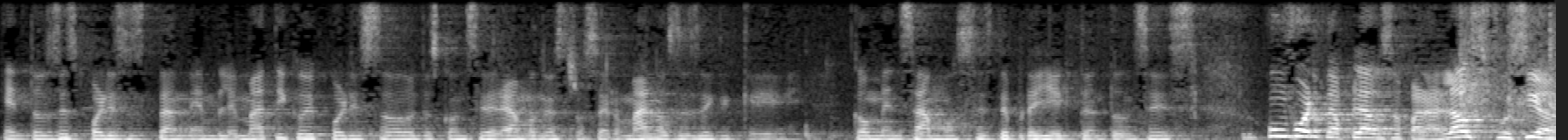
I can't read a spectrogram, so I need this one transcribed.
entonces por eso es tan emblemático y por eso los consideramos nuestros hermanos desde que, que comenzamos este proyecto. Entonces, un fuerte aplauso para Los Fusión.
